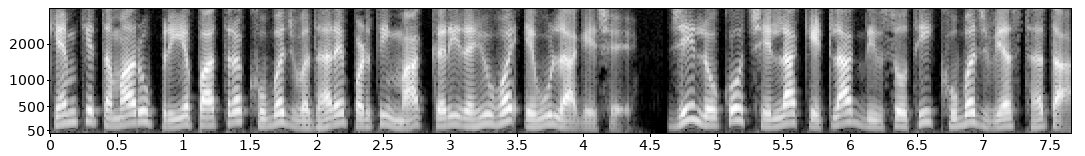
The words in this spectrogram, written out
કેમ કે તમારું પ્રિયપાત્ર ખૂબ જ વધારે પડતી માગ કરી રહ્યું હોય એવું લાગે છે. જે લોકો છેલ્લા કેટલાક દિવસોથી ખૂબ જ વ્યસ્ત હતા,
